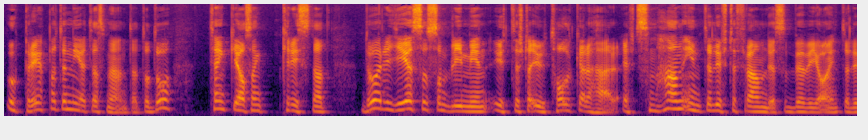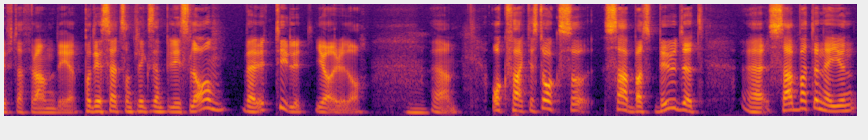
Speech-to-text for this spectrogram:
upprepat i Nya Testamentet och då tänker jag som kristen att då är det Jesus som blir min yttersta uttolkare här. Eftersom han inte lyfter fram det så behöver jag inte lyfta fram det på det sätt som till exempel islam väldigt tydligt gör idag. Mm. Um, och faktiskt också sabbatsbudet Eh, sabbaten är ju en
